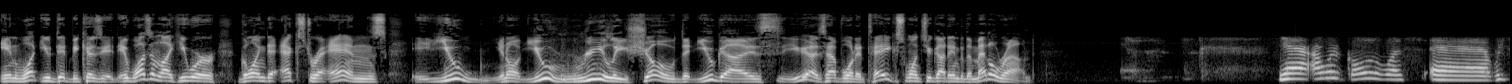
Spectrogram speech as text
in what you did? Because it, it wasn't like you were going to extra ends. You, you know, you really showed that you guys, you guys have what it takes once you got into the medal round. Yeah, our goal was uh, we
